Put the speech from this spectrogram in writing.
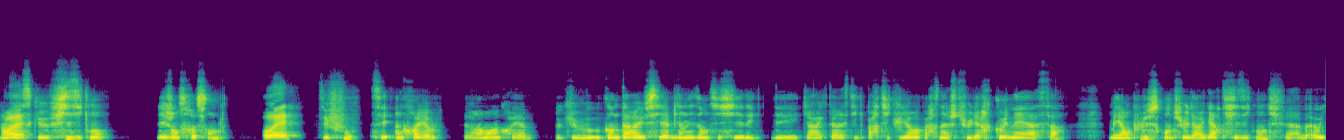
Ouais, parce que physiquement, les gens se ressemblent. ouais c'est fou. C'est incroyable. C'est vraiment incroyable. Donc, euh, quand tu as réussi à bien identifier des, des caractéristiques particulières au personnage, tu les reconnais à ça. Mais en plus, quand tu les regardes physiquement, tu fais Ah bah oui,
